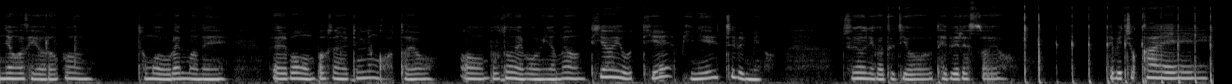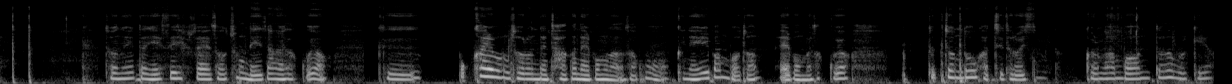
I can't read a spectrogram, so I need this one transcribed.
안녕하세요 여러분. 정말 오랜만에 앨범 언박싱을 찍는 것 같아요. 어, 무슨 앨범이냐면 T.I.O.T의 미니 1집입니다. 준현이가 드디어 데뷔를 했어요. 데뷔 축하해. 저는 일단 예스14에서 총 4장을 샀고요. 그 포카 앨범처럼 된 작은 앨범은 안 사고 그냥 일반 버전 앨범을 샀고요. 특전도 같이 들어있습니다. 그러면 한번 뜯어볼게요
